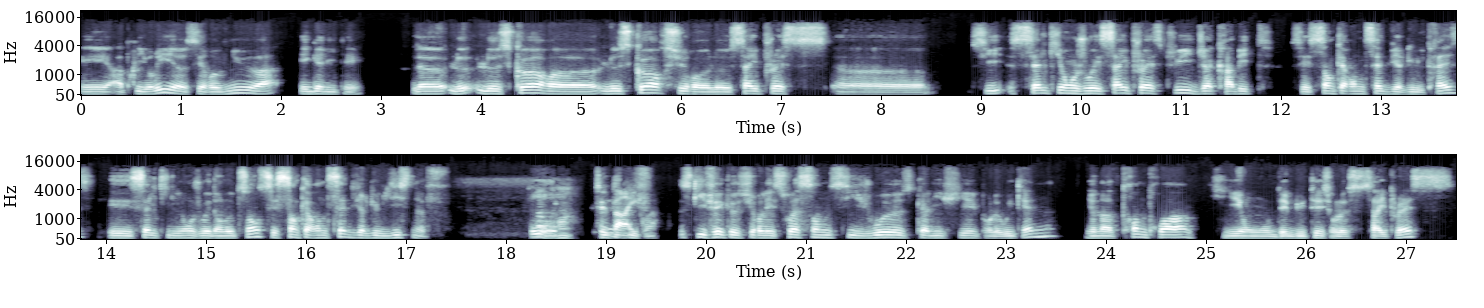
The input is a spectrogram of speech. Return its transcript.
et a priori, euh, c'est revenu à égalité. Le, le, score, euh, le score sur le Cypress, si celles qui ont joué Cypress puis Jack Rabbit, c'est 147,13 et celles qui l'ont joué dans l'autre sens, c'est 147,19. Oh, c'est pareil quoi. Ce qui fait que sur les 66 joueuses qualifiées pour le week-end, il y en a 33 qui ont débuté sur le Cypress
